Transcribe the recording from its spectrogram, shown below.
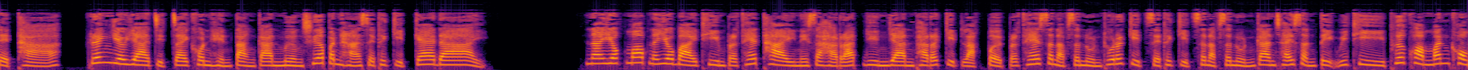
เศรษฐา เร่งเยียวยาจิตใจคนเห็นต่างการเมืองเชื่อปัญหาเศรษฐกิจแก้ได้ นายกมอบนโยบายทีมประเทศไทยในสหรัฐยืนยันภารกิจหลักเปิดประเทศสนับสนุนธุรกิจเศรษฐกิจสนับสนุนการใช้สันติวิธีเพื่อความมั่นคง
